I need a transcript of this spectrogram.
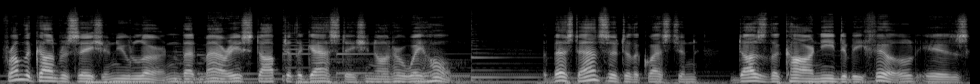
From the conversation, you learn that Mary stopped at the gas station on her way home. The best answer to the question, Does the car need to be filled? is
